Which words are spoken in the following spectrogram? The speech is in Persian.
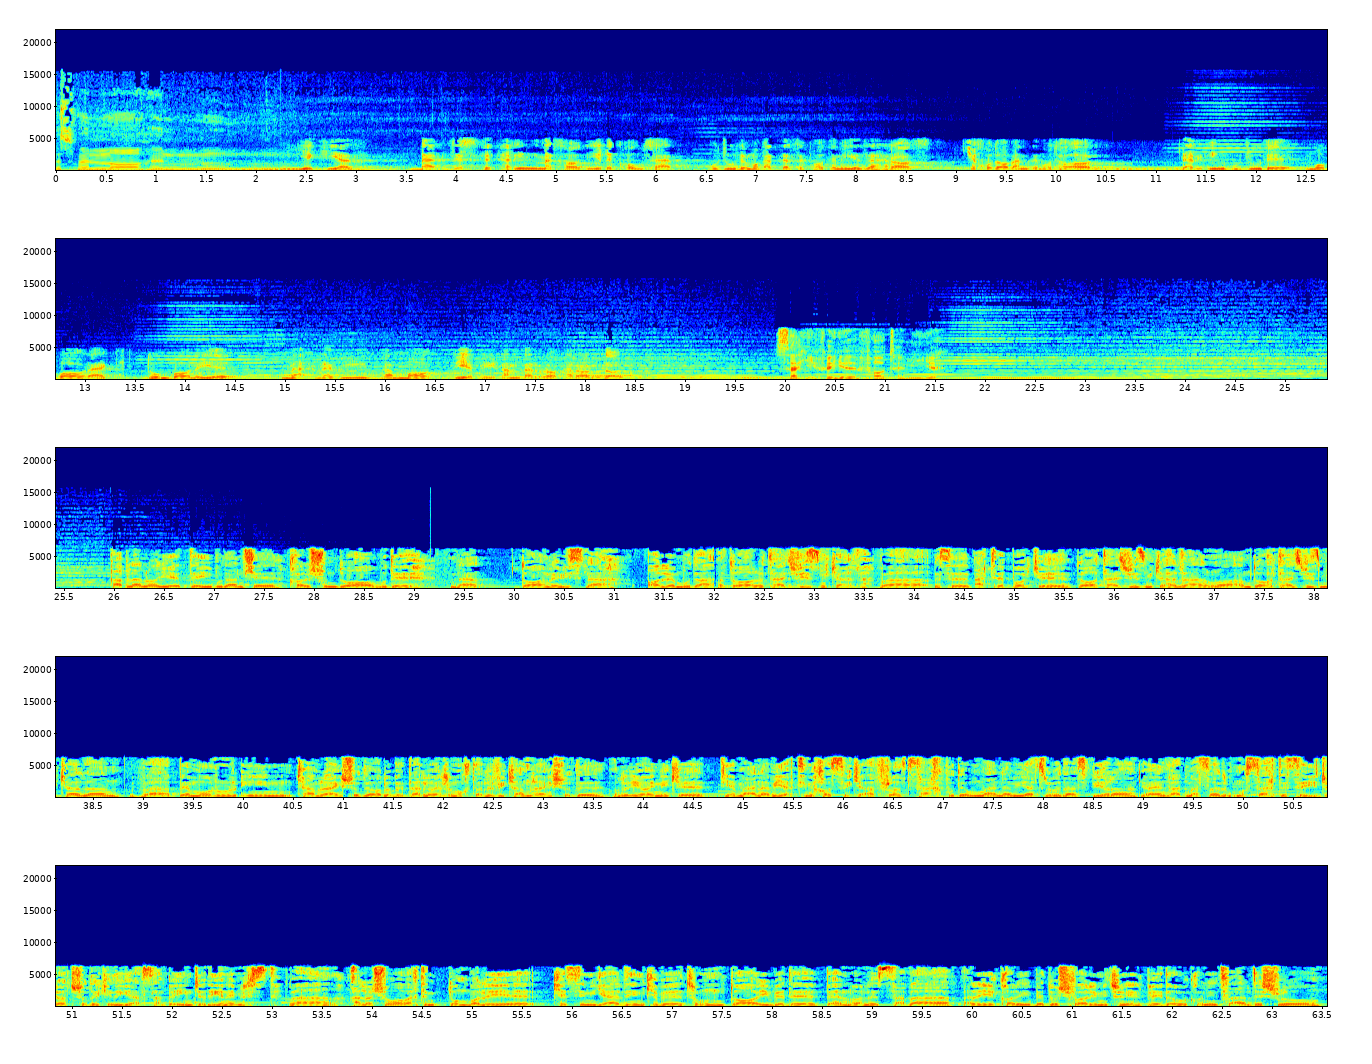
بسم الله یکی از برجسته ترین مصادیق کوسر وجود مقدس فاطمه زهراست که خداوند متعال در این وجود مبارک دنباله معنوی و مادی پیغمبر را قرار داد. صحیفه فاطمیه. قبلا یه ای بودن که کارشون دعا بوده نه دعا نویس نه عالم بودن و دعا رو تجویز می‌کردن و مثل اتبا که دعا تجویز می‌کردن و هم دعا تجویز می‌کردن و به مرور این کم رنگ شده حالا به دلایل مختلفی کم رنگ شده. حالا یا اینه که یه معنویتی می‌خواسته که افراد سخت بوده اون معنویت رو به دست بیارن یا اینقدر مسائل مستحدثه ایجاد شده که دیگه اصلا به اینجا دیگه نمیرسته و الان شما وقتی دنباله کسی میگردین که بهتون دعایی بده به عنوان سبب برای کاری به دشواری می‌تونید پیدا بکنید فردش رو.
